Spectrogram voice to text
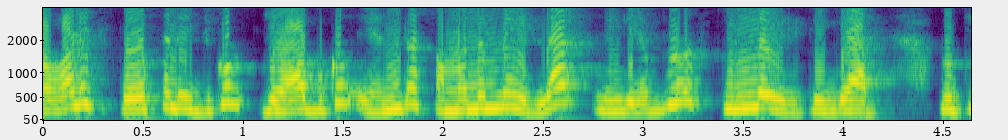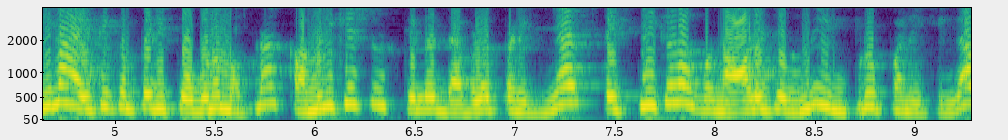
காலேஜ் பெர்சன்டேஜுக்கும் ஜாபுக்கும் எந்த சம்மந்தமே இல்ல. நீங்க எவ்வளவு ஸ்கில்ல இருக்கீங்க? முக்கியமா ஐடி கம்பெனி போகணும் அப்படின்னா கம்யூனிகேஷன் ஸ்கில்ல டெவலப் பண்ணிக்கங்க. டெக்னிக்கலா உங்க நாலேஜ் வந்து இம்ப்ரூவ் பண்ணிக்கங்க.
